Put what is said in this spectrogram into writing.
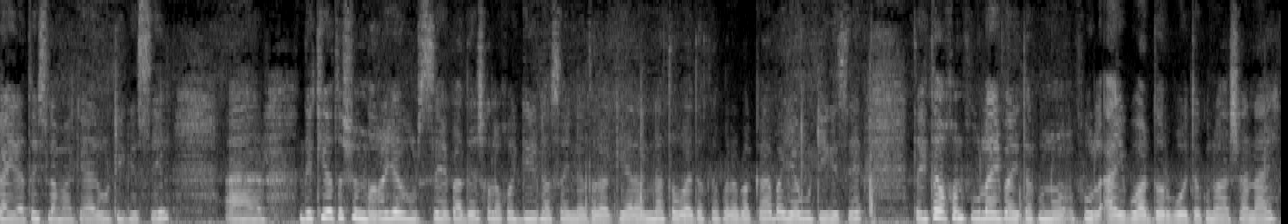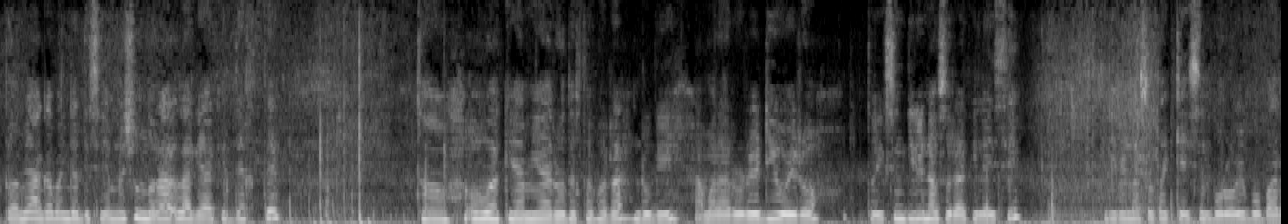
গাইরা তো ইসলাম আগে, আর উঠে গেছিল। আর দেখিও তো সুন্দর হইয়া উঠছে, বাদে সালক গ্রিন আছে না তো রাখি, আর না তো দেখতে পারে বাঁকা বাইয়া উঠি গেছে। তো এটা এখন ফুল আইবা এটা কোনো ফুল আইব আর ধরবো এটা কোনো আশা নাই। তো আমি আগা ভাঙ্গা দিছি, এমনি সুন্দর লাগে আঁকি দেখতে। তো ও আঁকি আমি আরও দেখতে পারা, ডুগি, আমার আরও রেডি হইর। তো একদিন গ্রিন হাউসে রাখি লাইছি। গ্রিন হাউসে থাকি একদিন বড় হইব বার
